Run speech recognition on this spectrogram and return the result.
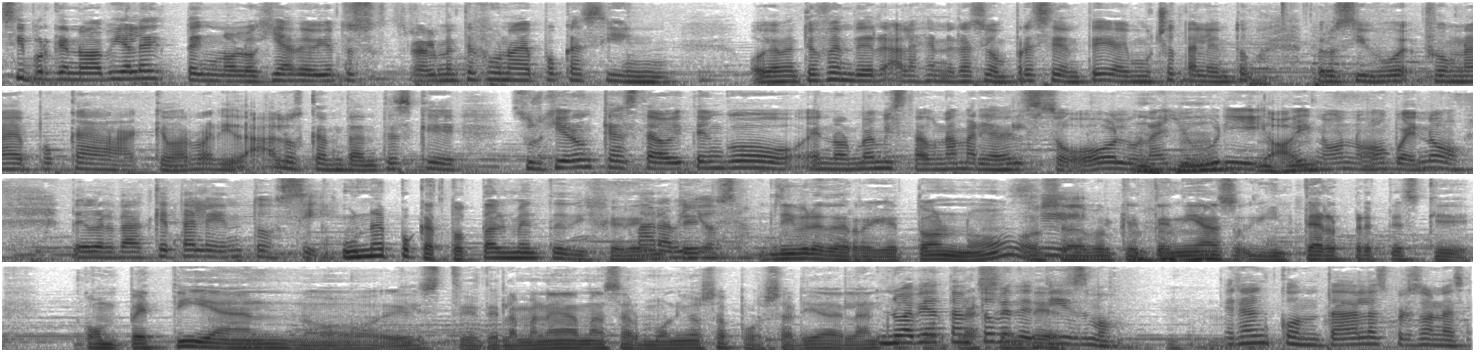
Sí, porque no había la tecnología de hoy, entonces realmente fue una época sin, obviamente, ofender a la generación presente, hay mucho talento, pero sí fue, fue una época, qué barbaridad, los cantantes que surgieron, que hasta hoy tengo enorme amistad, una María del Sol, una Yuri, ay, no, no, bueno, de verdad, qué talento, sí. una época totalmente diferente, Maravillosa. libre de reggaetón, ¿no? O Sí. sea, porque tenías intérpretes que competían, ¿no? Este, de la manera más armoniosa por salir adelante. No había tanto vedetismo. Eran contadas las personas.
